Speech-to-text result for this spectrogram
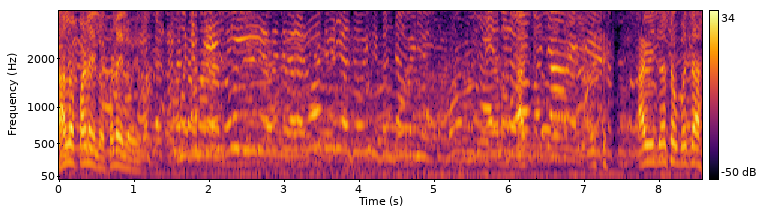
હાલો પડાઈ લો પડાઈ લો એ. રોજ વીડિયો જોઈ છે બધા વીડિયો મજા આવે છે આવી જશો બધા.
